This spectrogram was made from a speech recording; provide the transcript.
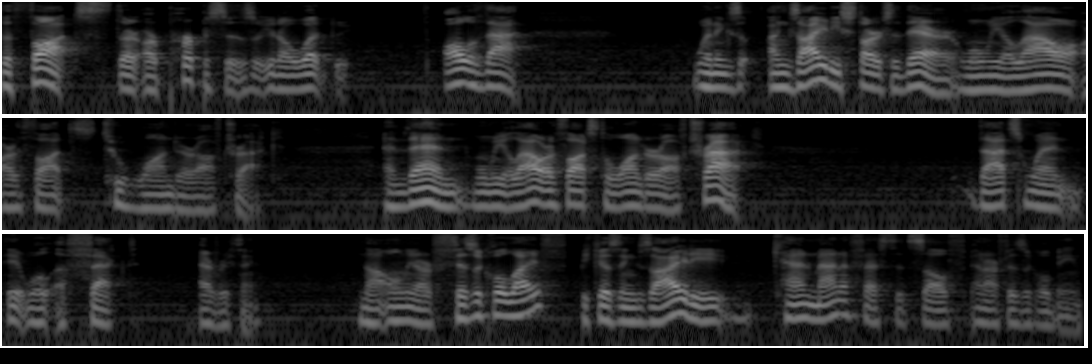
the thoughts, our, our purposes, you know what, all of that when anx- anxiety starts there when we allow our thoughts to wander off track. And then when we allow our thoughts to wander off track that's when it will affect everything. Not only our physical life because anxiety can manifest itself in our physical being.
